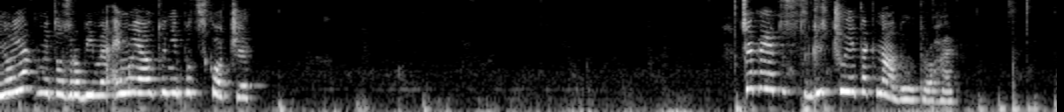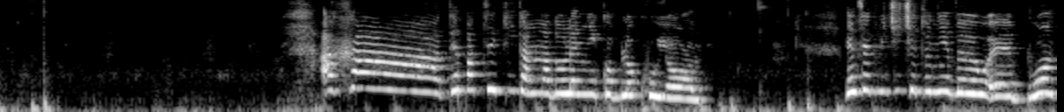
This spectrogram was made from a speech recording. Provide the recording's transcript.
no jak my to zrobimy? Ej, moje auto nie podskoczy. Czekaj, ja to zgliczuję tak na dół trochę. Aha! Te patyki tam na dole Niko blokują. Więc jak widzicie, to nie był y, błąd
